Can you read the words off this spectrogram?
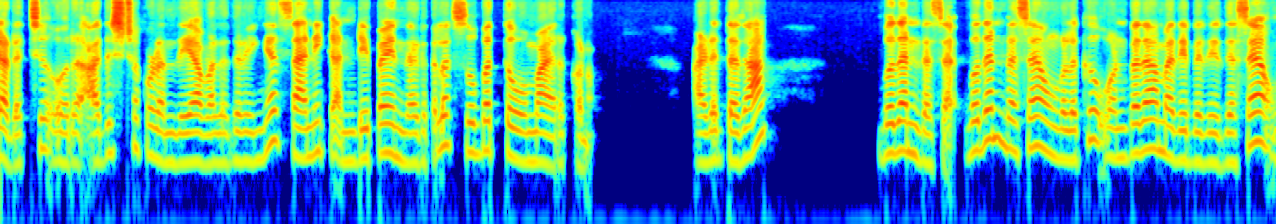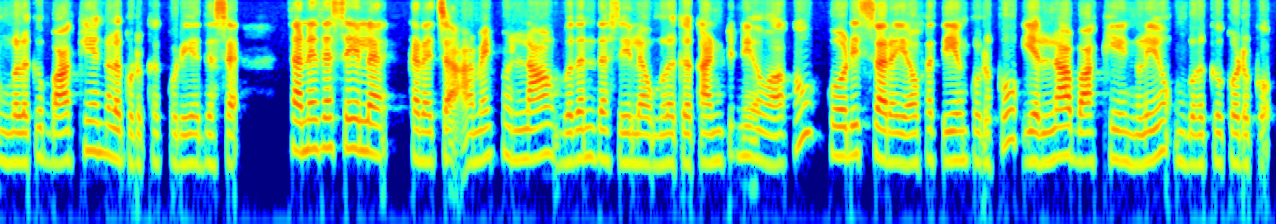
கிடைச்சி ஒரு அதிர்ஷ்ட குழந்தையா வளருவீங்க. சனி கண்டிப்பா இந்த இடத்துல சுபத்துவமா இருக்கணும். அடுத்ததான் புதன் தசை. புதன் தசை உங்களுக்கு ஒன்பதாம் அதிபதி தசை உங்களுக்கு பாக்கியங்களை கொடுக்கக்கூடிய தசை. சனி தசையில கிடைச்ச அமைப்பெல்லாம் புதன் தசையில உங்களுக்கு கண்டினியூ ஆகும். கோடீஸ்வர யோகத்தையும் கொடுக்கும். எல்லா பாக்கியங்களையும் உங்களுக்கு கொடுக்கும்.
